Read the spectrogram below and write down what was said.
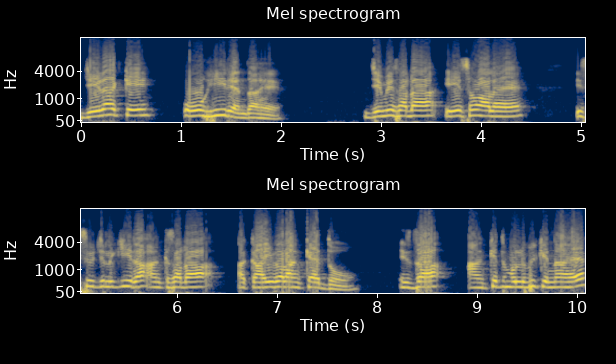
ਜਿਹੜਾ ਕਿ ਉਹ ਹੀ ਰਹਿੰਦਾ ਹੈ। ਜਿਵੇਂ ਸਾਡਾ ਇਹ ਸਵਾਲ ਹੈ, ਇਸ ਵਿੱਚ ਲਕੀਰਾ ਅੰਕ ਸਾਡਾ ਇਕਾਈ ਵਾਲਾ ਅੰਕ ਹੈ 2 ਇਸ ਦਾ ਅੰਕਿਤ ਮੁੱਲ ਵੀ ਕਿੰਨਾ ਹੈ?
